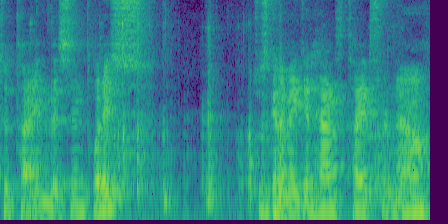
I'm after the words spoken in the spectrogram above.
to tighten this in place. Just going to make it hand tight for now.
